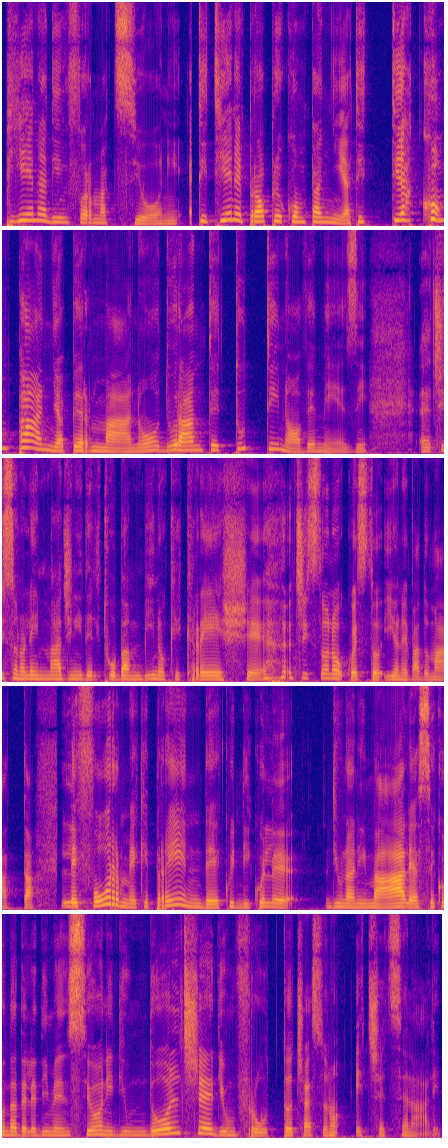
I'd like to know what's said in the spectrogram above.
piena di informazioni, ti tiene proprio compagnia, ti ti accompagna per mano durante tutti i nove mesi. Eh, ci sono le immagini del tuo bambino che cresce, ci sono, questo io ne vado matta, le forme che prende, quindi quelle di un animale a seconda delle dimensioni, di un dolce, di un frutto, cioè sono eccezionali.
